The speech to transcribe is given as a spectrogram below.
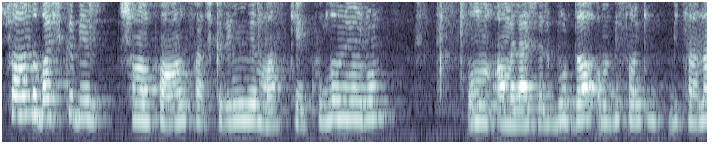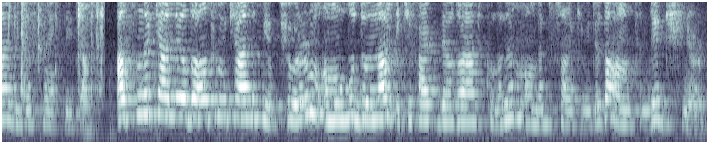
Şu anda başka bir şampuan, saç kremi ve maske kullanıyorum. Onun ambalajları burada ama bir sonraki bir tane videosuna ekleyeceğim. Aslında kendi deodorantımı kendim yapıyorum ama bu dönem iki farklı deodorant kullanıyorum. Onu da bir sonraki videoda anlatırım diye düşünüyorum.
